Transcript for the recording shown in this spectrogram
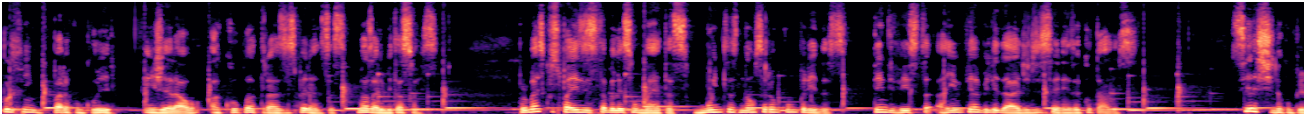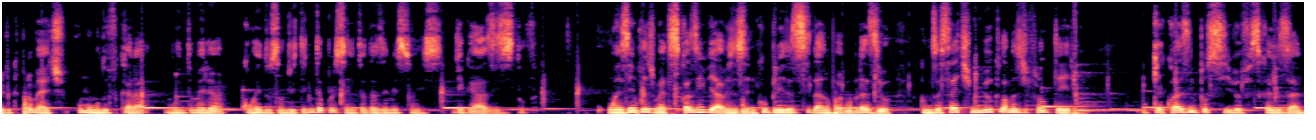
Por fim, para concluir, em geral, a cúpula traz esperanças, mas há limitações. Por mais que os países estabeleçam metas, muitas não serão cumpridas, tendo em vista a inviabilidade de serem executadas. Se a China cumprir o que promete, o mundo ficará muito melhor, com redução de 30% das emissões de gases de estufa. Um exemplo de metas quase inviáveis de serem cumpridas se dá no próprio Brasil, com 17 mil quilômetros de fronteira, o que é quase impossível fiscalizar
